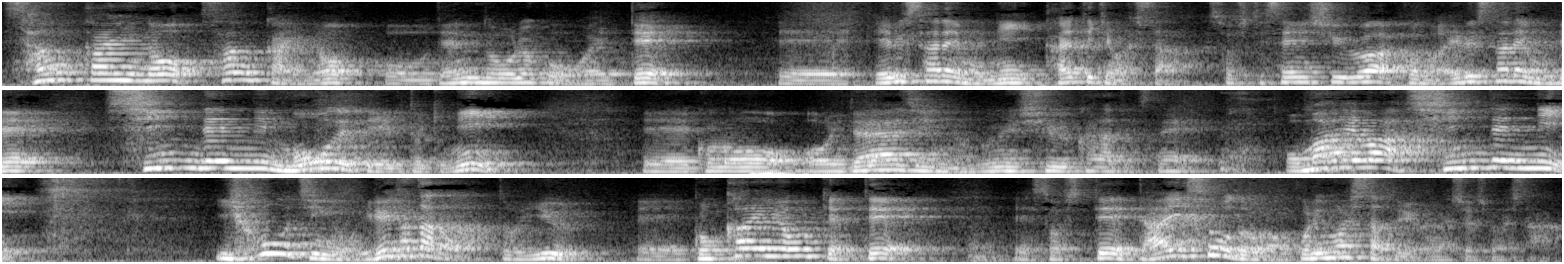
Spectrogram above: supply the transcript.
ー、3回の3回の伝道旅行を終えて、えー、エルサレムに帰ってきました。そして先週はこのエルサレムで神殿に詣でている時にえー、このユダヤ人の群衆からですねお前は神殿に違法人を入れただろうという、えー、誤解を受けて、え、そして大騒動が起こりましたという話をしました。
